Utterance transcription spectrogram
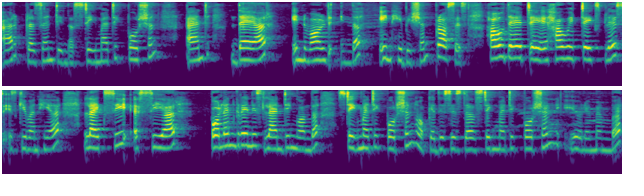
are present in the stigmatic portion and they are involved in the inhibition process. How that how it takes place is given here. Like see scr pollen grain is landing on the stigmatic portion. Okay this is the stigmatic portion you remember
